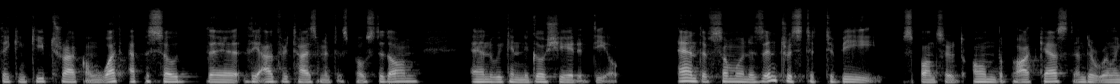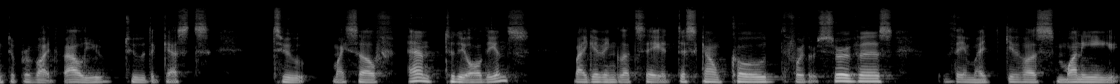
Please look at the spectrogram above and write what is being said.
they can keep track on what episode the, the advertisement is posted on, and we can negotiate a deal. And if someone is interested to be sponsored on the podcast and they're willing to provide value to the guests, to myself, and to the audience by giving, let's say, a discount code for their service, they might give us money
